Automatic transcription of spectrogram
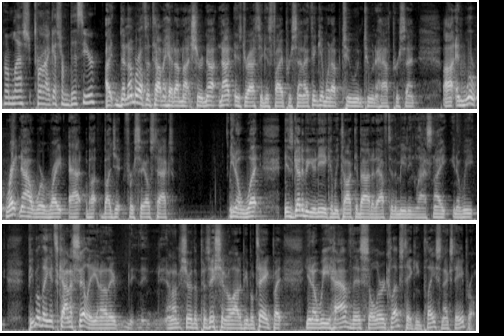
from last for I guess from this year? I, the number off the top of my head, I'm not sure. Not not as drastic as 5%. I think it went up 2 and 2.5%. Uh, and we're right now we're right at budget for sales tax you know what is going to be unique and we talked about it after the meeting last night. You know we people think it's kind of silly you know they, they i'm not sure the position a lot of people take but you know we have this solar eclipse taking place next april.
